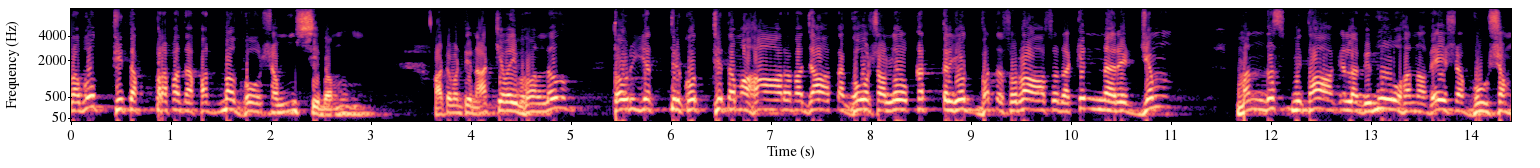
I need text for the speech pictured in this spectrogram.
రవోత్థిత ప్రపద పద్మఘోషం శివం. అటువంటి నాట్య వైభవంలో తౌర్యత్రికోత్థిత మహారవ జాత ఘోష లోకత్రయోద్భత సురాసుర కిన్నరెడ్యం మందస్మితాకిల విమోహన వేషభూషం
